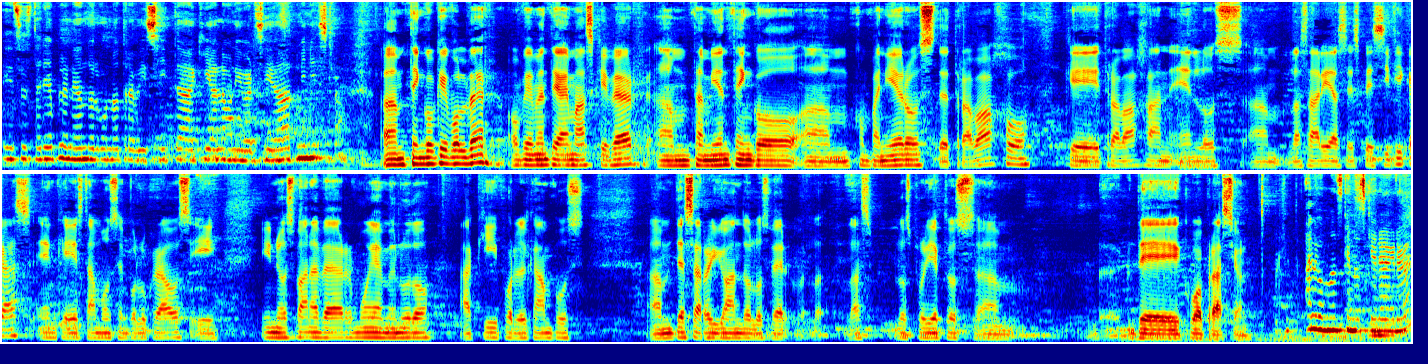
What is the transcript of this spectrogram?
¿Se estaría planeando alguna otra visita aquí a la universidad, ministro? Um, tengo que volver, obviamente hay más que ver. Um, también tengo compañeros de trabajo que trabajan en los, las áreas específicas en que estamos involucrados y, y, nos van a ver muy a menudo aquí por el campus desarrollando los, los, los proyectos de cooperación. ¿Algo más que nos quiera agregar?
